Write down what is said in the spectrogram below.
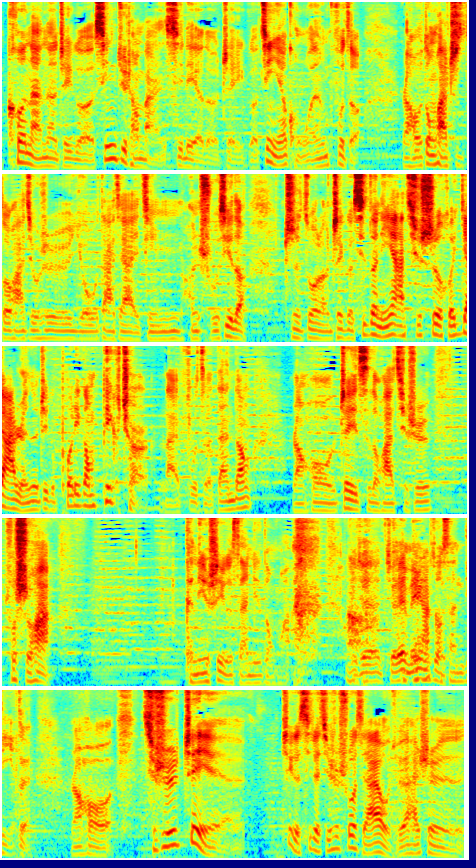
柯南》的这个新剧场版系列的这个静野孔文负责。然后动画制作的话，就是由大家已经很熟悉的制作了这个西德尼亚骑士和亚人的这个 Polygon Picture 来负责担当。然后这一次的话，其实说实话，肯定是一个 3D 动画，我觉得觉得也没啥人做可 3D 对，然后其实这也这个系列其实说起来，我觉得还是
